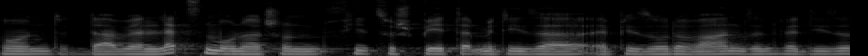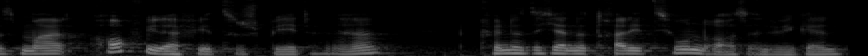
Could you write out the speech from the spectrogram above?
Und da wir letzten Monat schon viel zu spät mit dieser Episode waren, sind wir dieses Mal auch wieder viel zu spät. Ja? Könnte sich ja eine Tradition daraus entwickeln.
